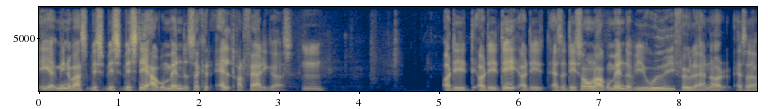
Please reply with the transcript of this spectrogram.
nej. Jeg mener bare, hvis, hvis, hvis det er argumentet, så kan alt retfærdiggøres. mm, Og det, og det er det, og det, altså, det er sådan nogle argumenter, vi er ude i, føler jeg, når, altså,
